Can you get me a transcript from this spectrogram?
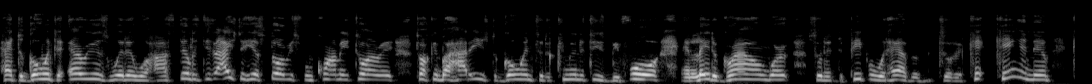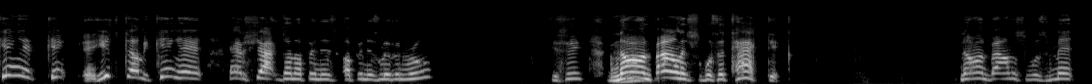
had to go into areas where there were hostilities, I used to hear stories from Kwame Ture talking about how they used to go into the communities before and lay the groundwork so that the people would have a so the King, King and them King and King and he used to tell me King had had a shotgun up in his up in his living room. You see, mm-hmm. nonviolence was a tactic. Nonviolence was meant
